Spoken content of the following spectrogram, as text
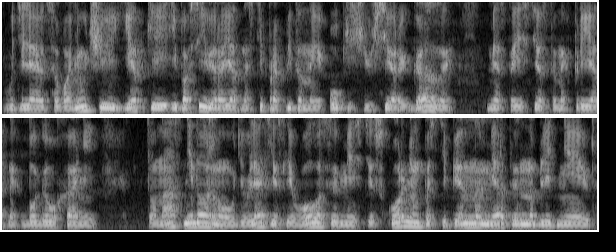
выделяются вонючие, едкие и, по всей вероятности, пропитанные окисью серы газы, вместо естественных приятных благоуханий – то нас не должно удивлять, если волосы вместе с корнем постепенно мертвенно бледнеют,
